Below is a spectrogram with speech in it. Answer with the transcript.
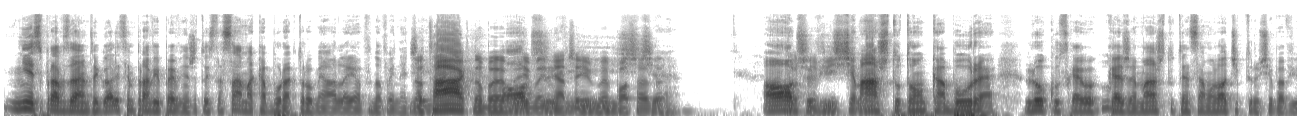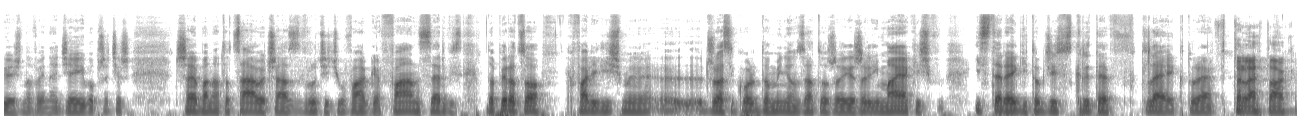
nie sprawdzałem tego, ale jestem prawie pewien, że to jest ta sama kabura, którą miała Leja w Nowej Nadziei. No tak, no bo inaczej by poszedł. O, oczywiście. oczywiście, masz tu tą kaburę. Luku Skywalkerze, masz tu ten samolocik, którym się bawiłeś w Nowej Nadziei, bo przecież trzeba na to cały czas zwrócić uwagę. Fan service. Dopiero co chwaliliśmy e, Jurassic World Dominion za to, że jeżeli ma jakieś easter eggi, to gdzieś skryte w tle, które... W tle, tak.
